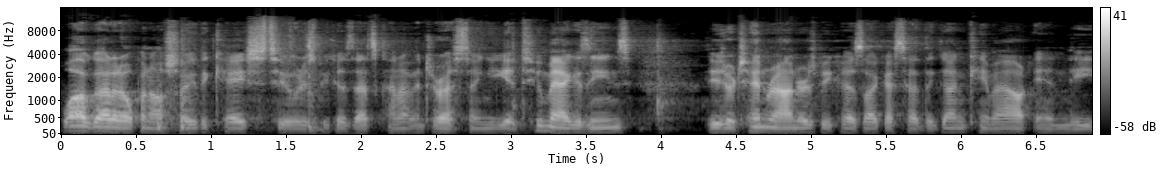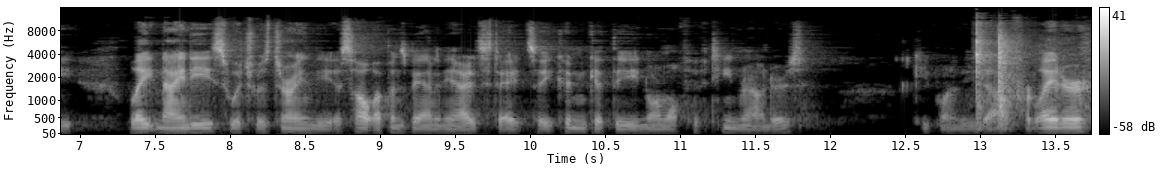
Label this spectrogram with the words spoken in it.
while I've got it open, I'll show you the case, too, just because that's kind of interesting. You get two magazines. These are 10 rounders because, like I said, the gun came out in the late 90s, which was during the assault weapons ban in the United States, so you couldn't get the normal 15 rounders. Keep one of these out for later.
